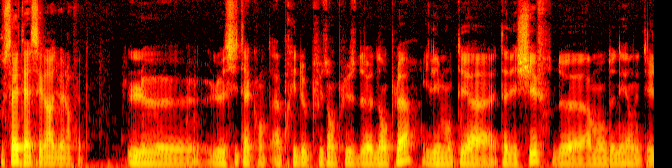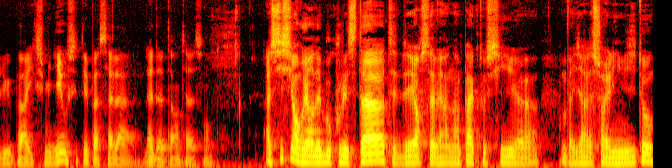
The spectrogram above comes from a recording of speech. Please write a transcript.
tout ça était assez graduel en fait. Le, le site a, a pris de plus en plus d'ampleur. Il est monté à. T'as des chiffres de. À un moment donné, on était lu par X milliers ou c'était pas ça la, la data intéressante? Ah si si, on regardait beaucoup les stats et d'ailleurs ça avait un impact aussi, euh, on va dire sur la ligne édito,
